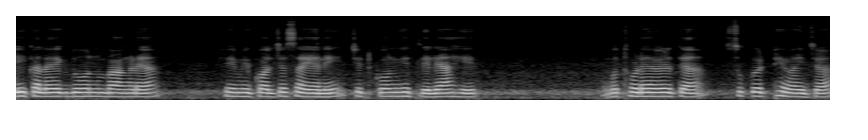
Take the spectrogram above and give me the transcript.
एकाला एक दोन बांगड्या फेमिकॉलच्या साह्याने चिटकवून घेतलेल्या आहेत व थोड्या वेळ त्या सुकत ठेवायच्या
